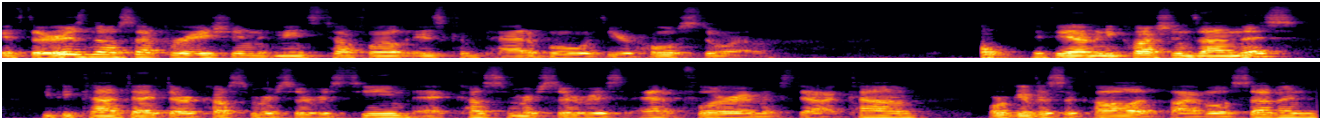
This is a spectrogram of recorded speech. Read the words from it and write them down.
If there is no separation, it means Tufoil is compatible with your host oil. If you have any questions on this, you can contact our customer service team at customerservice at fluoramics.com or give us a call at 507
